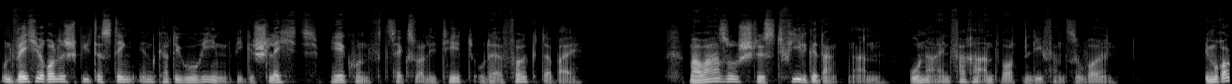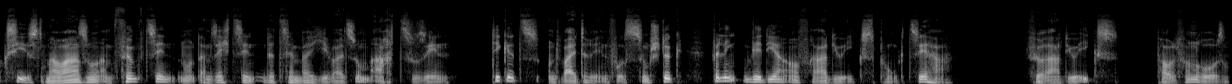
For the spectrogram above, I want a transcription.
Und welche Rolle spielt das Denken in Kategorien wie Geschlecht, Herkunft, Sexualität oder Erfolg dabei? Mawazo stößt viel Gedanken an, ohne einfache Antworten liefern zu wollen. Im Roxy ist Mawazo am 15. und am 16. Dezember jeweils um 8 zu sehen. Tickets und weitere Infos zum Stück verlinken wir dir auf radiox.ch. Für Radio X, Paul von Rosen.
